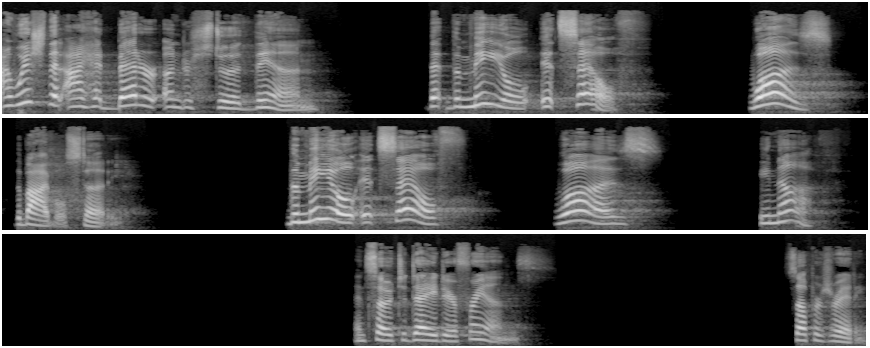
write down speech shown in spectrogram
I wish that I had better understood then that the meal itself was the Bible study. The meal itself was enough. And so today, dear friends, supper's ready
